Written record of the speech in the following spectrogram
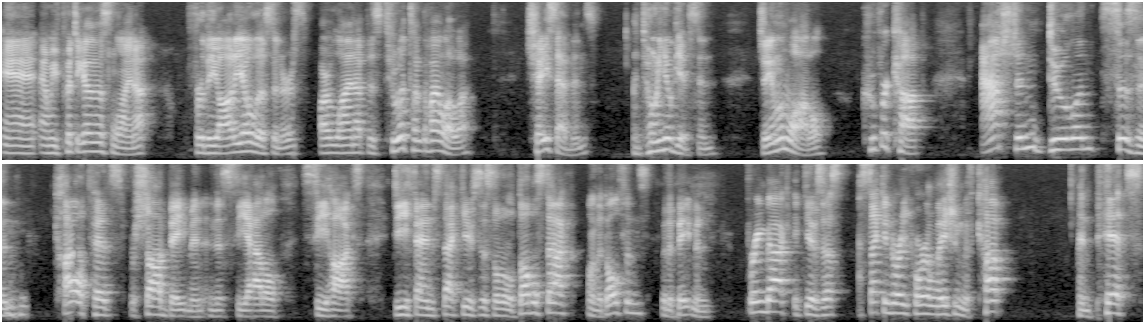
and and we put together this lineup for the audio listeners. Our lineup is Tua Tagovailoa, Chase Edmonds, Antonio Gibson, Jaylen Waddle, Cooper Kupp, Ashton Dulin, Sisson, Kyle Pitts, Rashod Bateman, and the Seattle Seahawks defense. That gives us a little double stack on the Dolphins with a Bateman bring back. It gives us a secondary correlation with Kupp and Pitts.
